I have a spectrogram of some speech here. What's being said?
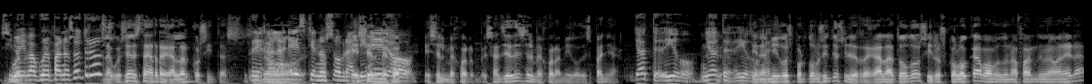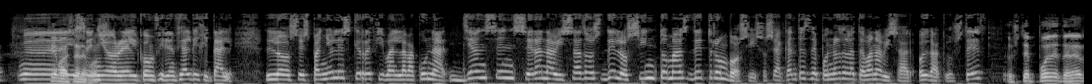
si no hay vacuna para nosotros, La cuestión está en regalar cositas. Si es que nos sobra es dinero. El mejor, es el mejor. Sánchez es el mejor amigo de España. ya te digo, ya te digo. Tiene eh. amigos por todos los sitios y les regala a todos y los coloca, vamos, de una, de una manera. ¿Qué más tenemos? señor, el confidencial digital. Los españoles que reciban la vacuna Janssen serán avisados de los síntomas de trombosis. O sea, que antes de ponértela te van a avisar. Oiga, que usted... Usted puede tener...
